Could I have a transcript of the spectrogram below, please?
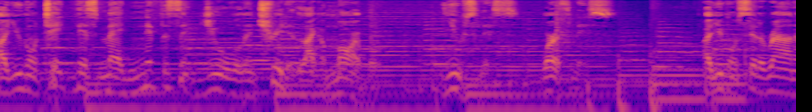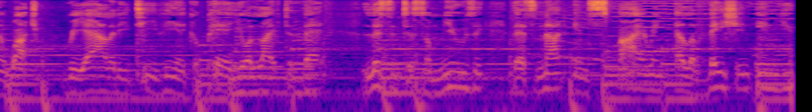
Are you going to take this magnificent jewel and treat it like a marble? Useless, worthless. Are you going to sit around and watch reality TV and compare your life to that? Listen to some music that's not inspiring elevation in you?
